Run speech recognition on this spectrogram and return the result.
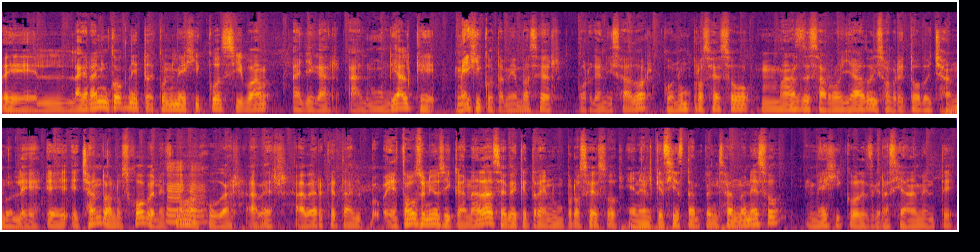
la gran incógnita con México si va a llegar al mundial, que México también va a ser organizador, con un proceso más desarrollado y sobre todo echándole, eh, echando a los jóvenes, ¿no? A jugar, a ver, a ver qué tal. Estados Unidos y Canadá se ve que traen un proceso en el que sí están pensando en eso. México, desgraciadamente,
